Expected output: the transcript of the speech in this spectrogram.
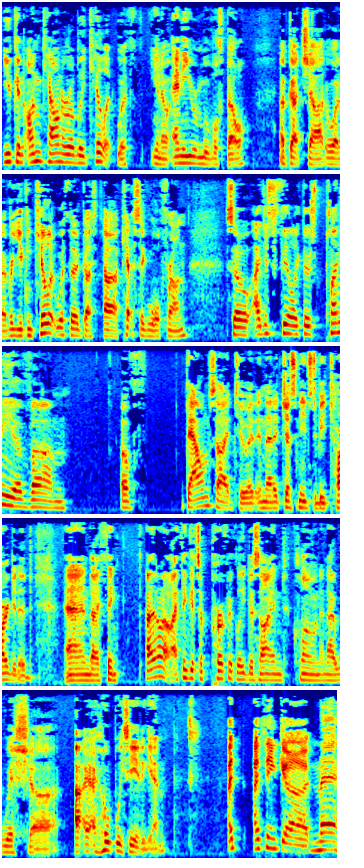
you can uncounterably kill it with you know any removal spell, a gut shot or whatever. You can kill it with a Gus- uh, Kessig Wolf run. So I just feel like there's plenty of um, of downside to it in that it just needs to be targeted. And I think I don't know. I think it's a perfectly designed clone, and I wish uh, I, I hope we see it again. I I think uh, meh.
